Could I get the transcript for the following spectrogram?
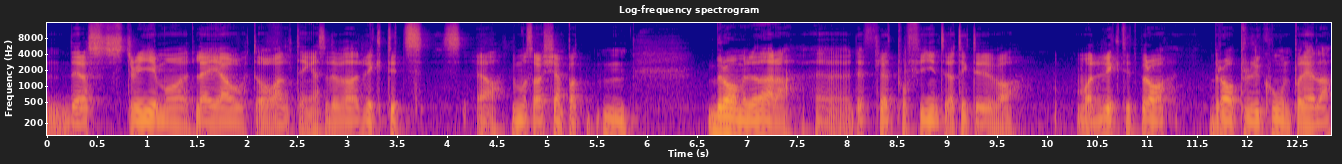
deras stream och layout och allting. Alltså det var riktigt, ja, de måste ha kämpat mm, bra med det där. Det flöt på fint och jag tyckte det var, var riktigt bra, bra produktion på det hela.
